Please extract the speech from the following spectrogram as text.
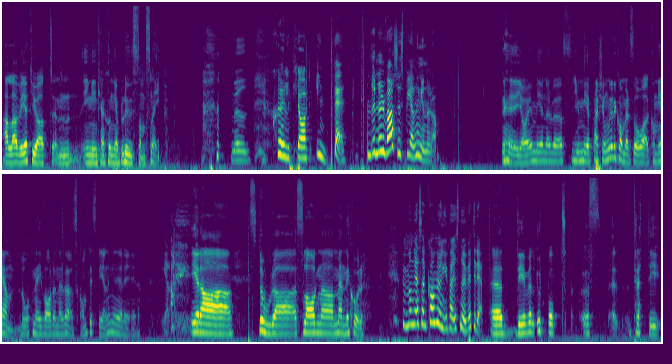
alla vet ju att mm, ingen kan sjunga blues som Snape. Nej, självklart inte. Men du är nervös i spelningen nu då? Jag är mer nervös ju mer personer det kommer så kom igen, låt mig vara nervös. Kom till spelningen era, Era. era stora slagna människor. Hur många som kommer ungefär just nu, vet du det? Eh, Det är väl uppåt eh, f- eh, 30,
